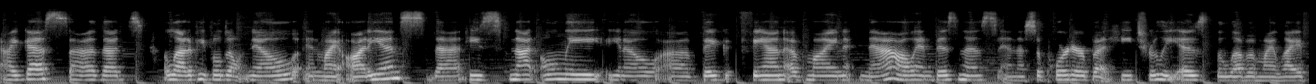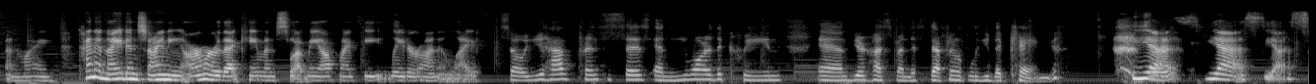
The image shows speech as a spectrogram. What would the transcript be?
I guess uh, that a lot of people don't know in my audience that he's not only, you know, a big fan of mine now and business and a supporter, but he truly is the love of my life and my kind of knight in shining armor that came and swept me off my feet later on in life. So you have princesses and you are the queen, and your husband is definitely the king. Yes, yes, yes.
